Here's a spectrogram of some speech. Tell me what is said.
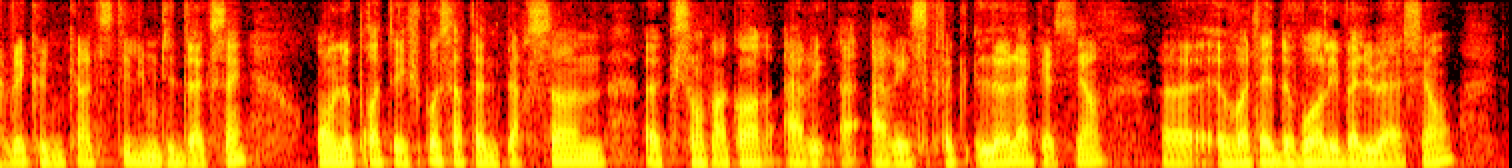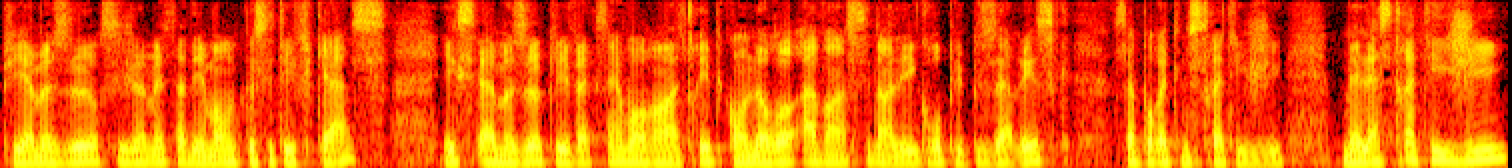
avec une quantité limitée de vaccins, on ne protège pas certaines personnes euh, qui sont encore à, à, à risque. Fait que là, la question, euh, va être de voir l'évaluation, puis à mesure, si jamais ça démontre que c'est efficace, et à mesure que les vaccins vont rentrer, puis qu'on aura avancé dans les groupes les plus à risque, ça pourrait être une stratégie. Mais la stratégie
